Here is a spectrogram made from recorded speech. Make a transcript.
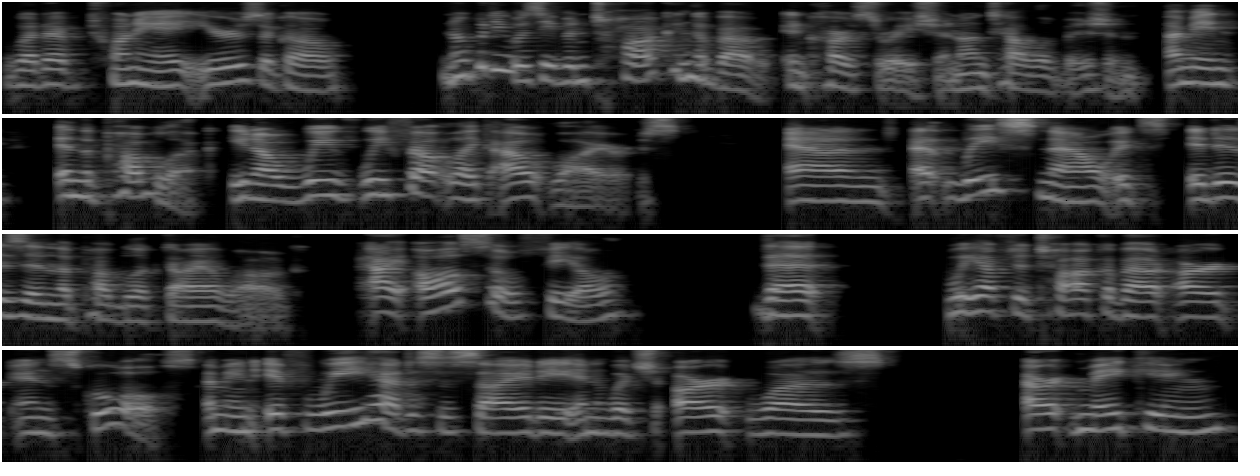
whatever 28 years ago nobody was even talking about incarceration on television. I mean in the public you know we we felt like outliers. And at least now it's it is in the public dialogue. I also feel that we have to talk about art in schools. I mean, if we had a society in which art was art making,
